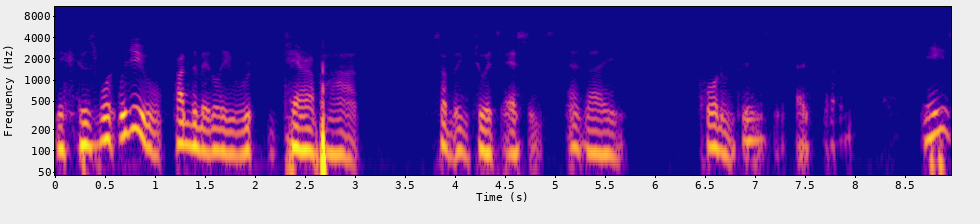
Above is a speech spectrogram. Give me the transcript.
because when you fundamentally tear apart something to its essence, as a quantum physicist has done, he's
